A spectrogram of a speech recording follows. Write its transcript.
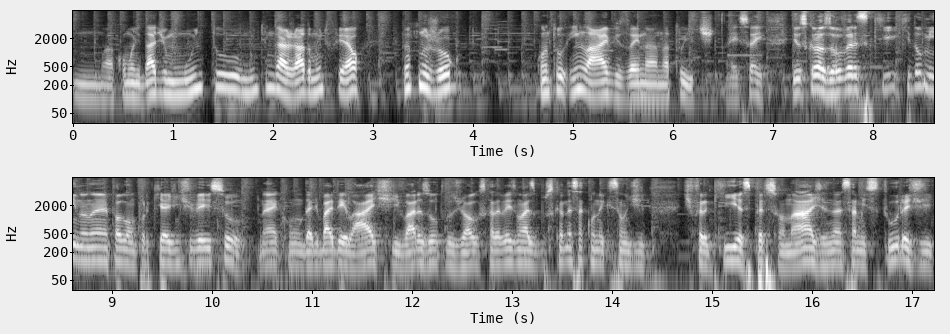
uma comunidade muito, muito engajada, muito fiel, tanto no jogo quanto em lives aí na, na Twitch. É isso aí. E os crossovers que, que dominam, né, Paulão? Porque a gente vê isso né, com Dead by Daylight e vários outros jogos, cada vez mais buscando essa conexão de, de franquias, personagens, né, essa mistura de,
